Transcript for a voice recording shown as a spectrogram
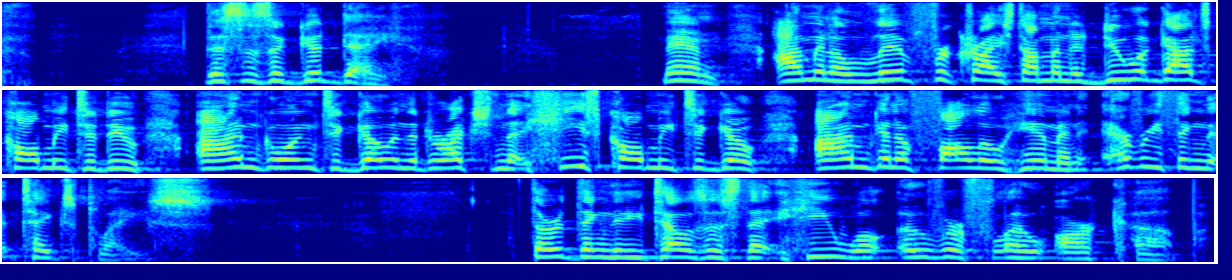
this is a good day. Man, I'm going to live for Christ. I'm going to do what God's called me to do. I'm going to go in the direction that He's called me to go. I'm going to follow Him in everything that takes place. Third thing that He tells us that He will overflow our cup.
